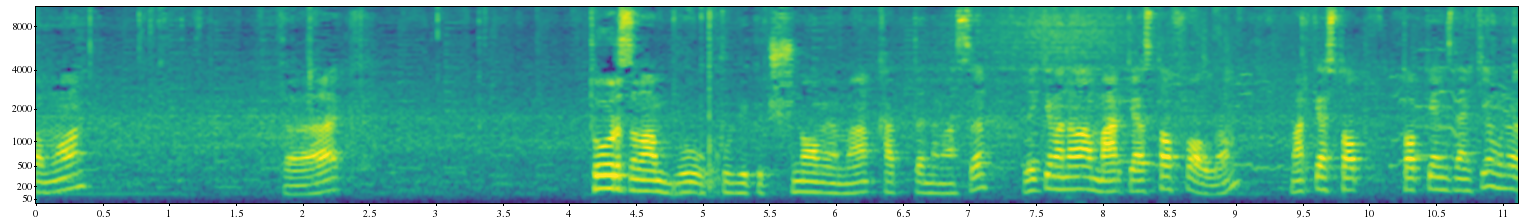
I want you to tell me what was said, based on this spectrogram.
tomon. Tak. To'g'risi man bu kubikni tushuna olmayman qayerda nimasi. Lekin mana man markazni topib oldim. Markaz topganingizdan keyin uni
